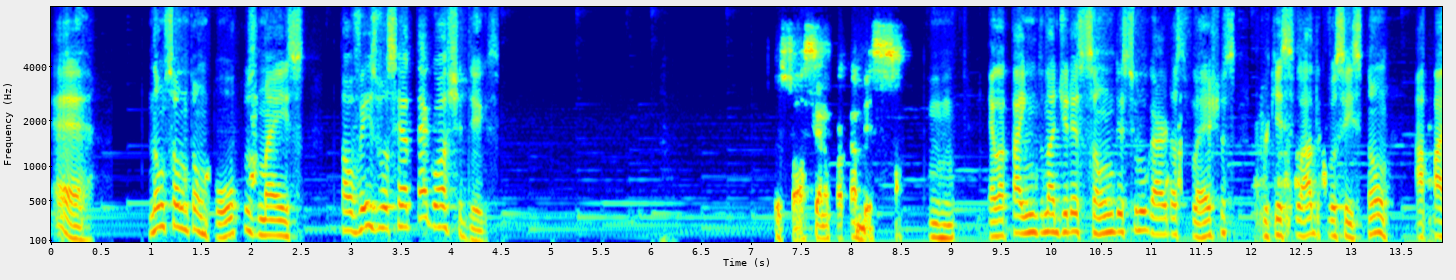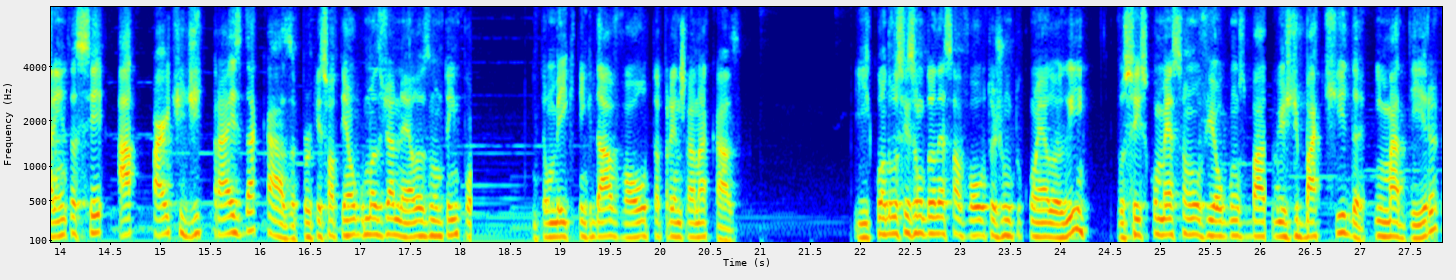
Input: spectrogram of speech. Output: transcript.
É, não são tão poucos, mas talvez você até goste deles. Eu só aceno com a cabeça. Uhum. Ela tá indo na direção desse lugar das flechas, porque esse lado que vocês estão aparenta ser a parte de trás da casa, porque só tem algumas janelas, não tem porta. Então meio que tem que dar a volta para entrar na casa. E quando vocês vão dando essa volta junto com ela ali, vocês começam a ouvir alguns barulhos de batida em madeira,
